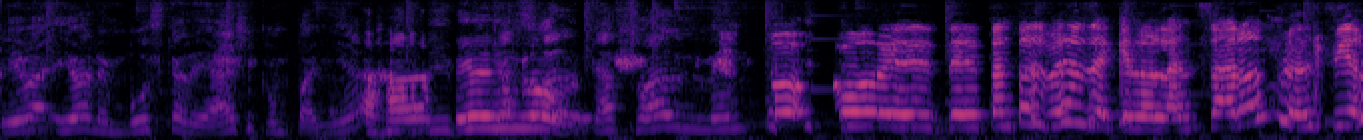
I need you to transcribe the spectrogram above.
Iba- iban en busca de Ash y compañía. Ajá, y iban en un globo. casualmente O, o de, de tantas veces de que lo lanzaron al cielo.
